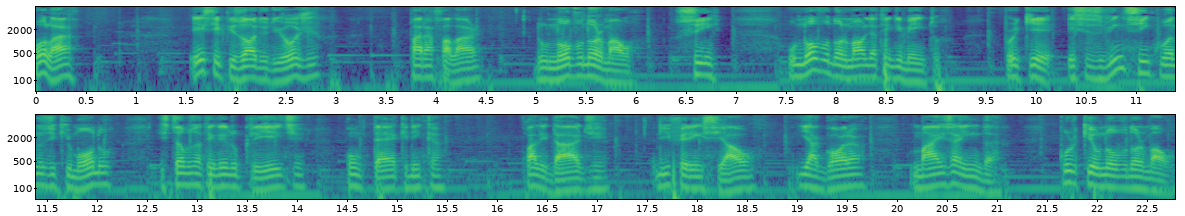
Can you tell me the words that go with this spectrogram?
Olá, esse episódio de hoje para falar do novo normal. Sim, o novo normal de atendimento, porque esses 25 anos de kimono estamos atendendo o cliente com técnica, qualidade, diferencial e agora mais ainda. Por que o novo normal?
